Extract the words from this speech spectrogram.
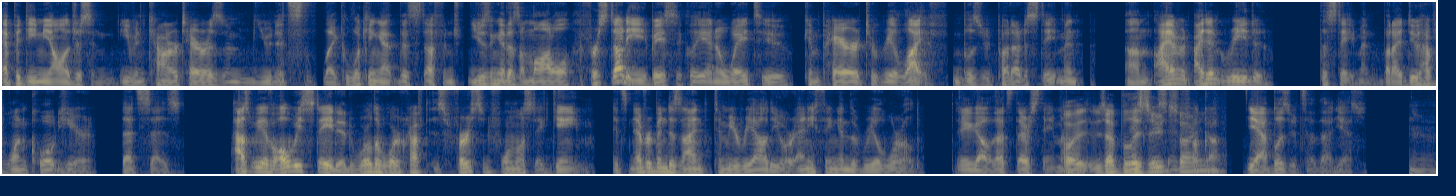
epidemiologists and even counterterrorism units like looking at this stuff and using it as a model for study, basically, and a way to compare to real life, Blizzard put out a statement. Um, I haven't, I didn't read the statement, but I do have one quote here that says, "As we have always stated, World of Warcraft is first and foremost a game. It's never been designed to mirror reality or anything in the real world." There you go. That's their statement. Oh, was that Blizzard? saying, Sorry. Fuck up. Yeah, Blizzard said that. Yes, Yeah.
